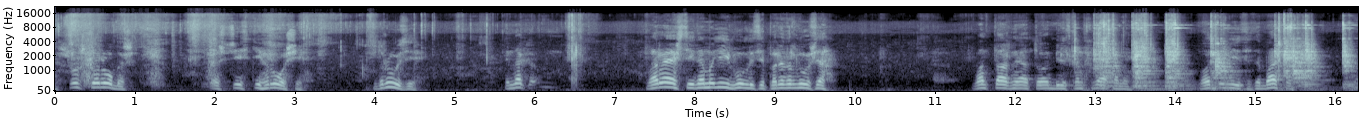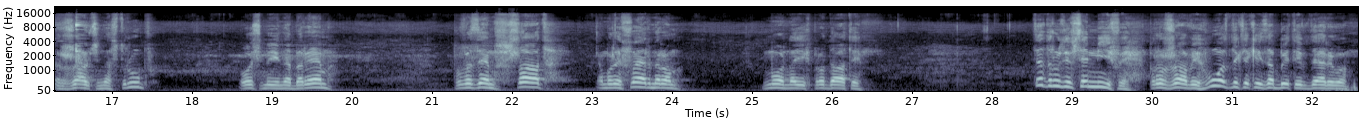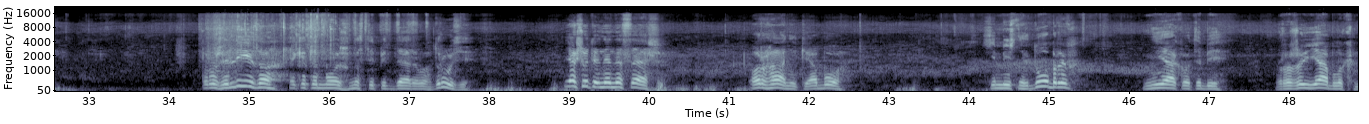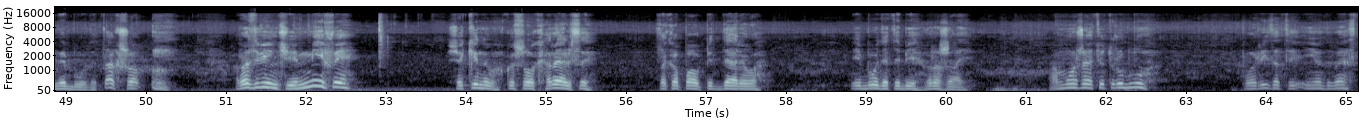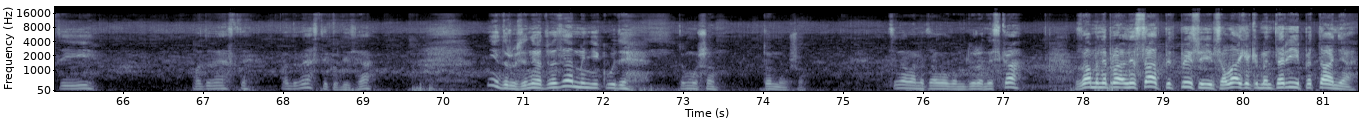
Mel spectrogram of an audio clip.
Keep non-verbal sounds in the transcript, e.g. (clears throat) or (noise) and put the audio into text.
Що ж ти робиш? Це ж чисті гроші. Друзі. І на... нарешті на моїй вулиці перевернувся вантажний автомобіль з конхветами. От дивіться, це бачите? Ржавчина з труб. Ось ми її наберемо. Повеземо в сад, а може фермерам. Можна їх продати. Це, друзі, все міфи. Про ржавий гвоздик, який забитий в дерево. Про желізо, яке ти можеш внести під дерево. Друзі, якщо ти не несеш органіки або хімічних добрив, ніякого тобі врожаю яблук не буде. Так що (clears throat) розвінчуємо міфи, що кинув кусок рельси, закопав під дерево і буде тобі врожай. А може цю трубу порізати і одвести її. Одвести. Одвести кудись, а? Ні, друзі, не відвеземо нікуди, тому що, тому що ціна на металолом дуже низька. З вами неправильний сад, підписуємося, лайки, коментарі, питання.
